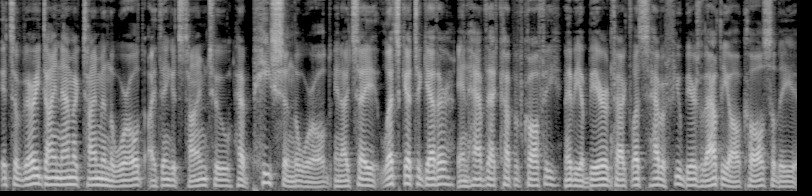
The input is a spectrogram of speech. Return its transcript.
it's a very dynamic time in the world. I think it's time to have peace in the world. And I'd say, let's get together and have that cup of coffee, maybe a beer. In fact, let's have a few beers without the alcohol so the,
